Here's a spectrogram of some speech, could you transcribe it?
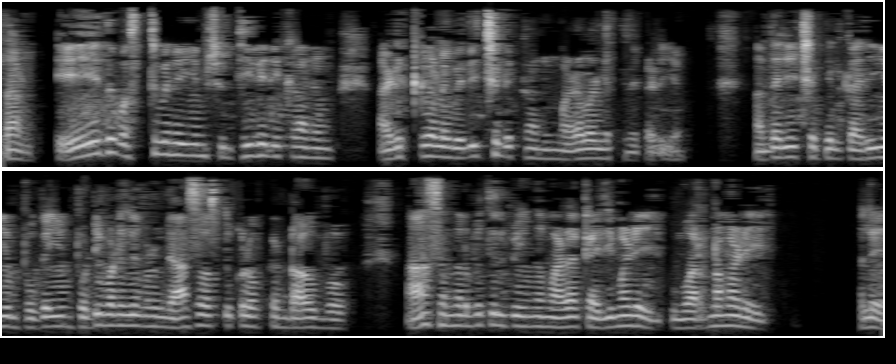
അതാണ്. ഏത് വസ്തുവിനെയും ശുദ്ധീകരിക്കാനും അഴുക്കുകളെ വലിച്ചെടുക്കാനും മഴവെള്ളത്തിന് കഴിയും. അന്തരീക്ഷത്തിൽ കരിയും പുകയും പൊടിപടലങ്ങളും രാസവസ്തുക്കളും ഒക്കെ ഉണ്ടാവുമ്പോൾ ആ സന്ദർഭത്തിൽ പെയ്യുന്ന മഴ കരിമഴയിരിക്കും വർണമഴയിരിക്കും അല്ലെ?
